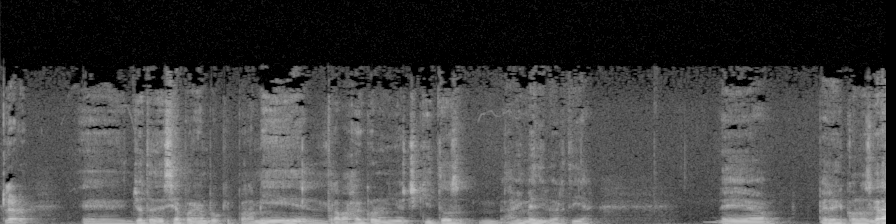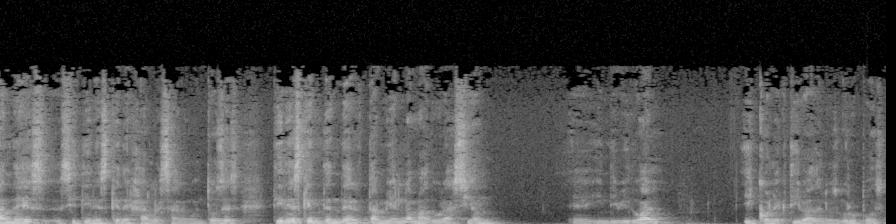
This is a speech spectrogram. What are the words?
claro. Eh, yo te decía, por ejemplo, que para mí el trabajar con los niños chiquitos, a mí me divertía. Eh, pero con los grandes sí tienes que dejarles algo. Entonces, tienes que entender también la maduración eh, individual y colectiva de los grupos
